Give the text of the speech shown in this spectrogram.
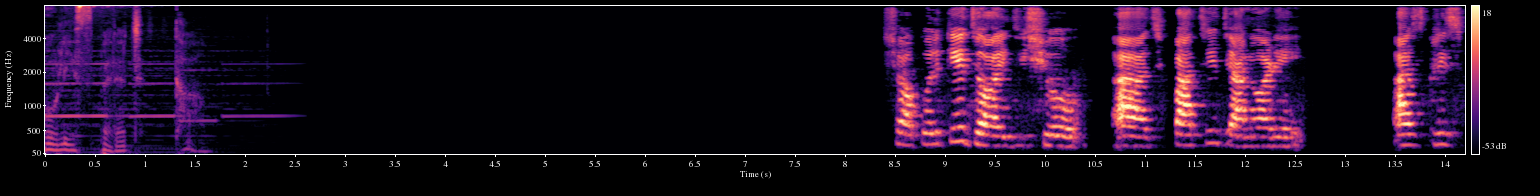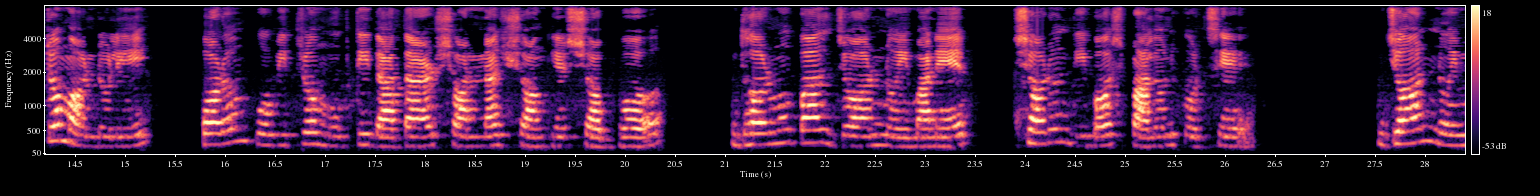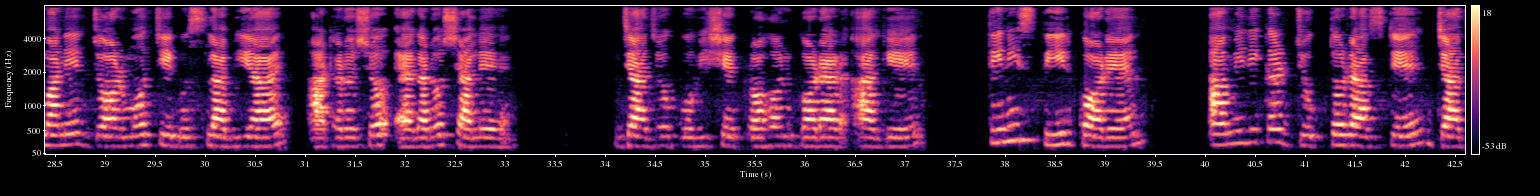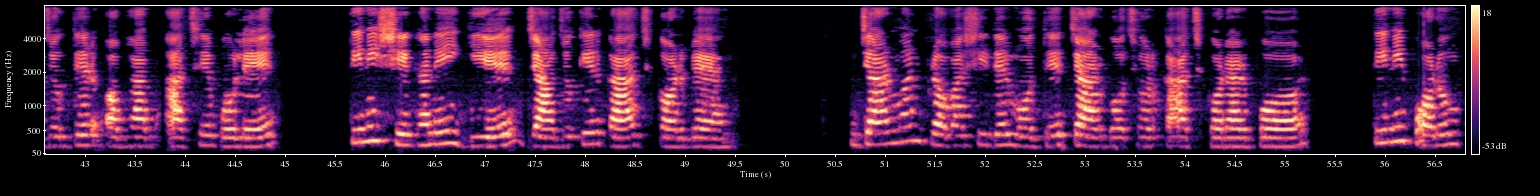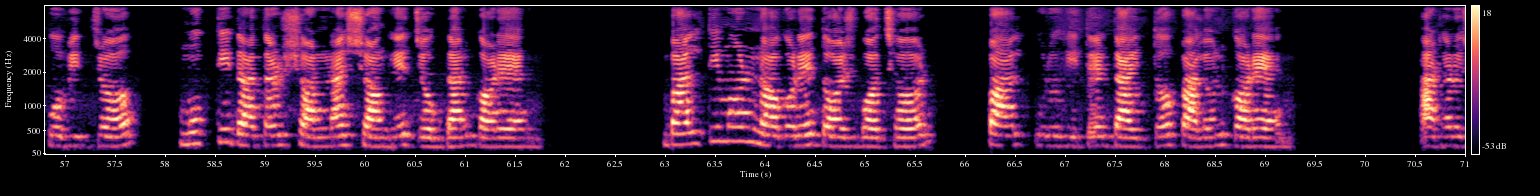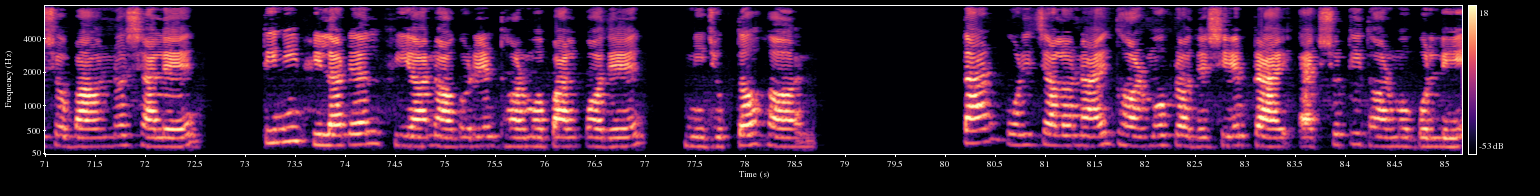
Holy Spirit, come. সকলকে জয় যিশু। আজ পাঁচই জানুয়ারি। আজ খ্রিস্ট মণ্ডলী পরম পবিত্র মুক্তিদাতার সন্ন্যাস সংঘের সভ্য ধর্মপাল জন নৈমানের স্মরণ দিবস পালন করছে। জন নৈমানের জন্ম চেগুস্লাভিয়ায় আঠারোশো এগারো সালে। যাজক অভিষেক গ্রহণ করার আগে তিনি স্থির করেন, আমেরিকার যুক্তরাষ্ট্রে যাজকদের অভাব আছে বলে তিনি সেখানেই গিয়ে যাজকের কাজ করবেন। জার্মান প্রবাসীদের মধ্যে চার বছর কাজ করার পর তিনি পরম পবিত্র মুক্তিদাতার সন্ন্যাস সঙ্গে যোগদান করেন। বাল্টিমোর নগরে দশ বছর পাল পুরোহিতের দায়িত্ব পালন করেন। আঠারোশো সালে তিনি ফিলাডেলফিয়া নগরের ধর্মপাল পদে নিযুক্ত হন। তার পরিচালনায় ধর্মপ্রদেশে প্রায় একশোটি ধর্মপল্লী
